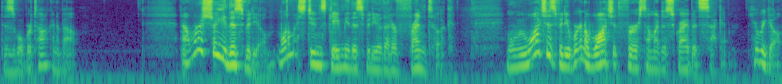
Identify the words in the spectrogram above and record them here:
this is what we're talking about. Now I want to show you this video. One of my students gave me this video that her friend took. And when we watch this video, we're going to watch it first. I'm going to describe it second. Here we go.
